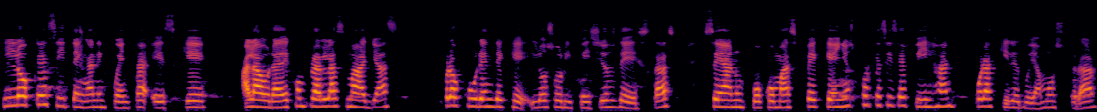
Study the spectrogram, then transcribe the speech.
Lo que sí tengan en cuenta es que a la hora de comprar las mallas, procuren de que los orificios de estas sean un poco más pequeños porque si se fijan, por aquí les voy a mostrar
